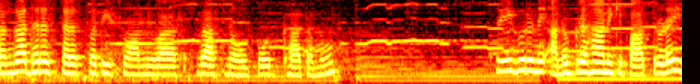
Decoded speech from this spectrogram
గంగాధర సరస్వతి స్వామి వ్రాసిన ఉపోద్ఘాతము శ్రీగురుని అనుగ్రహానికి పాత్రుడై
